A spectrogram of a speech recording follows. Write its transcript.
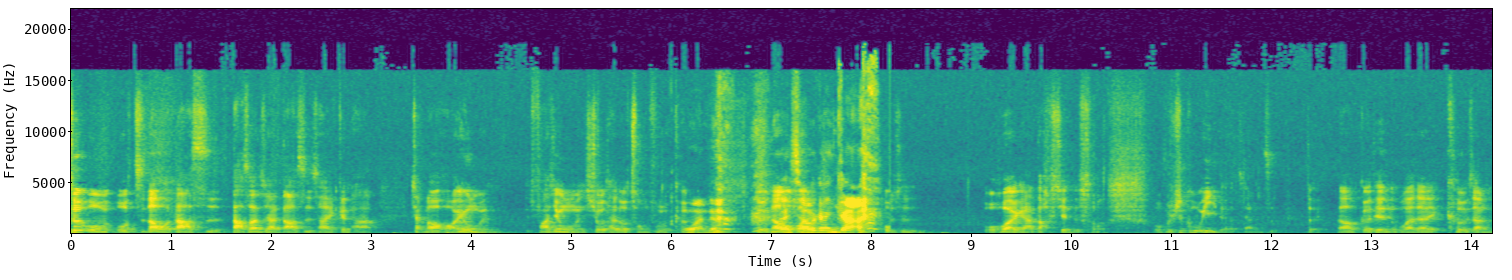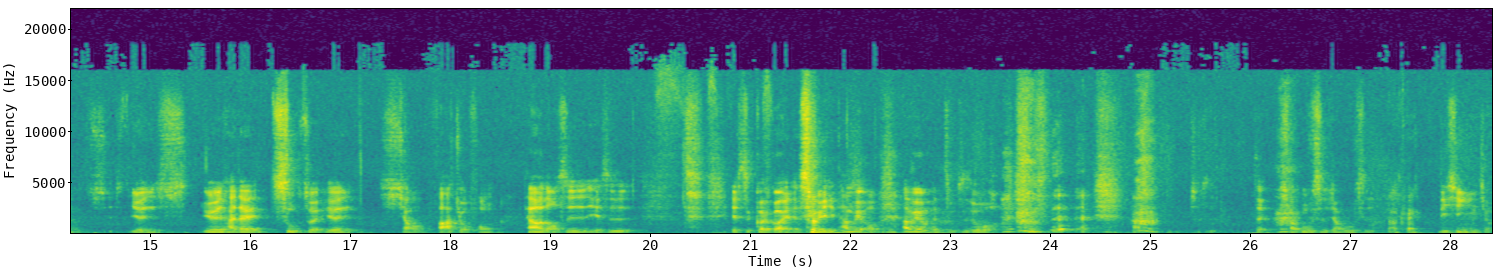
就我我直到我大四大三下来大四才跟他讲到话，因为我们发现我们修太多重复的课，完了，对，然后我后超来尴尬。就是我后来跟他道歉的时候，我不是故意的这样子，对，然后隔天我还在课上有点因为还在宿醉，有点小发酒疯，还有老师也是 也是怪怪的，所以他没有他没有很阻止我，好就是对小故事小故事，OK，理性饮酒，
